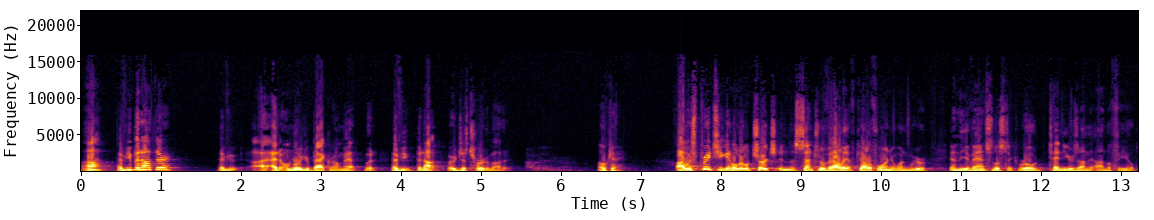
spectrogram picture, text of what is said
Huh? Have you been out there? Have you? I, I don't know your background, Matt, but have you been out or just heard about it? Okay. I was preaching in a little church in the Central Valley of California when we were in the evangelistic road, 10 years on the, on the field.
